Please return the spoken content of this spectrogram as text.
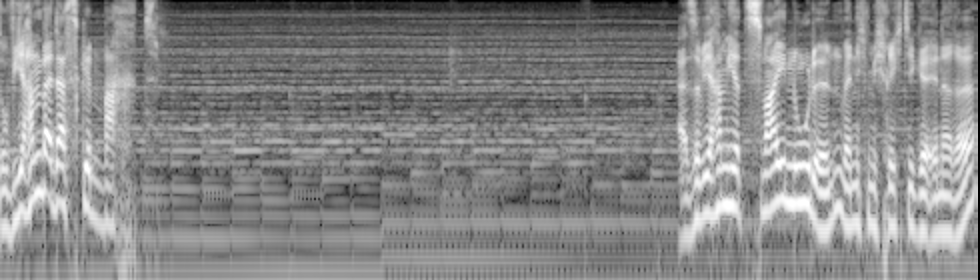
So, wie haben wir das gemacht? Also wir haben hier zwei Nudeln, wenn ich mich richtig erinnere.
